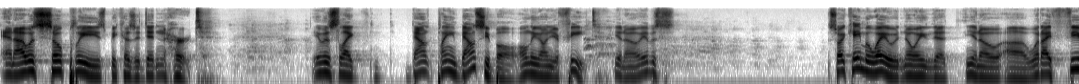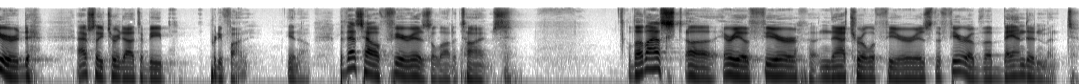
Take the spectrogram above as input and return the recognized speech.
And I was so pleased because it didn't hurt. It was like playing bouncy ball, only on your feet. You know, it was. So I came away with knowing that, you know, uh, what I feared actually turned out to be pretty fun, you know. But that's how fear is a lot of times. The last uh, area of fear, natural fear, is the fear of abandonment.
